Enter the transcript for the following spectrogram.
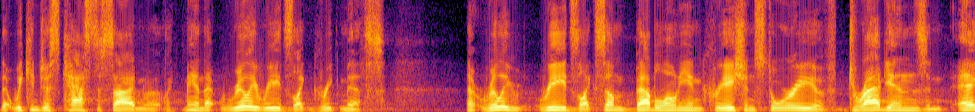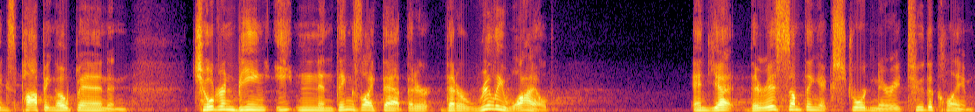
that we can just cast aside and like, man, that really reads like Greek myths. That really reads like some Babylonian creation story of dragons and eggs popping open and children being eaten and things like that that are, that are really wild. And yet, there is something extraordinary to the claim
